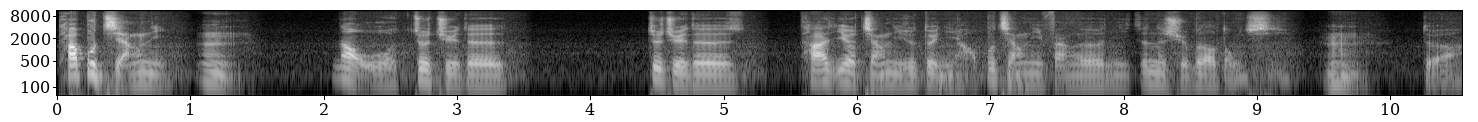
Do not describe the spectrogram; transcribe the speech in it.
他不讲你，嗯，那我就觉得。就觉得他要讲你就对你好，不讲你反而你真的学不到东西。嗯，对啊。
